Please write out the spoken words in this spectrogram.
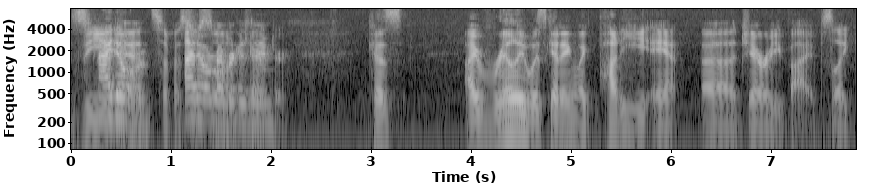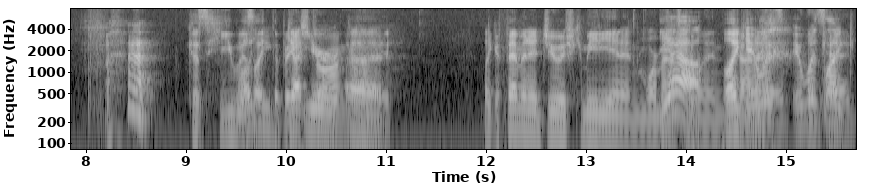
Z I don't- and Sylvester I don't Stallone remember his name. character. Because I really was getting like putty Aunt uh, Jerry vibes, like because he was Well, like the big got your, strong uh, guy. like a feminine Jewish comedian and more masculine. yeah, masculine. like it was it was like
